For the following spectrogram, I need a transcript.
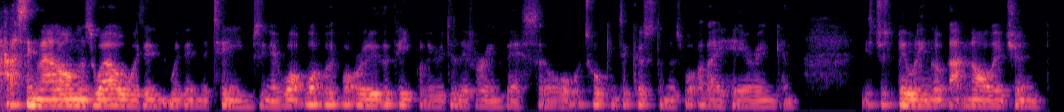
passing that on as well within within the teams. You know, what what what are the people who are delivering this or talking to customers? What are they hearing? And it's just building up that knowledge and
